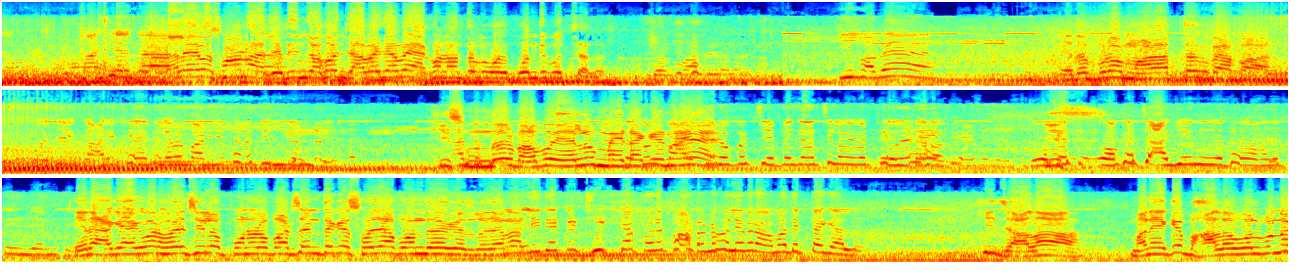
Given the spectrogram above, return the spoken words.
দেখো। মাঝের গ্রাম। তাহলে এবার শোনো না যেদিন যখন যাবে যাবে এখন অন্তত বন্দিপুর চলো। কি হবে? এ তো পুরো মারাত্মক ব্যাপার। গাড়ি ঠেলে ঠেলে বাড়ি যেতে হবে তিনজনকে। কি সুন্দর বাবু এলো মেয়েটাকে নিয়ে। ওপর চেপে যাচ্ছিলাম এবার ঠেলতে হবে। ওকে চাগিয়ে নিয়ে যেতে হবে আমাদের তিনজনকে। এর আগে একবার হয়েছিল পনেরো পার্সেন্ট থেকে সোজা বন্ধ হয়ে গেছিল জানো? মালিটা ঠিকঠাক করে পাঠানো হলে এবার আমাদেরটা গেল। কি জ্বালা? মানে একে ভালো বলব না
